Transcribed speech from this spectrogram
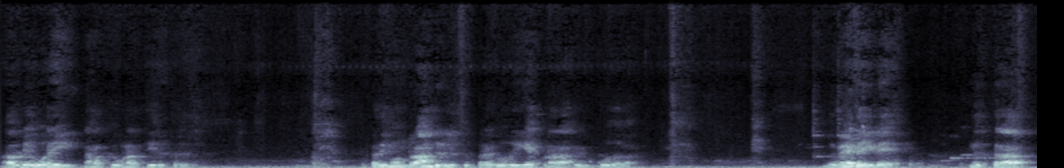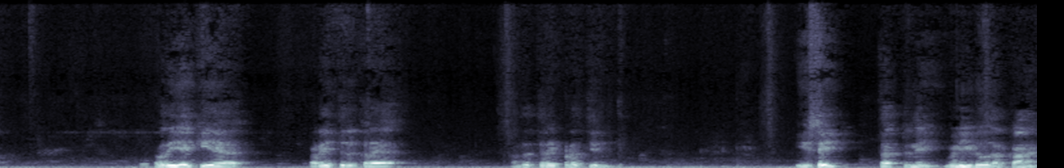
அவருடைய உரை நமக்கு உணர்த்தி இருக்கிறது பதிமூன்று ஆண்டுகளுக்கு பிறகு ஒரு இயக்குனராக இப்போதவர். இந்த மேடையிலே நிற்கிறார். அவர் இயக்கிய படைத்திருக்கிற அந்த திரைப்படத்தின் இசை தட்டினை வெளியிடுவதற்கான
